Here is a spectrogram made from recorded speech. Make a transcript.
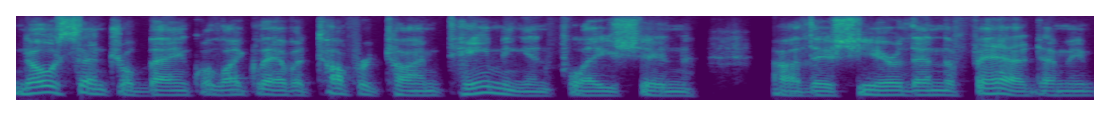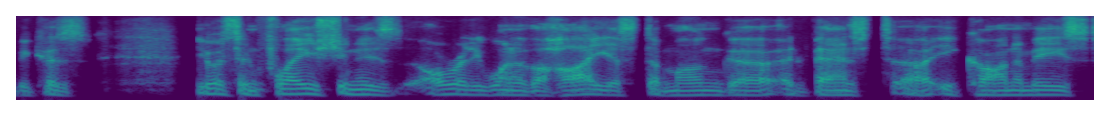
no central bank will likely have a tougher time taming inflation uh, this year than the Fed. I mean, because U.S. inflation is already one of the highest among uh, advanced uh, economies.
